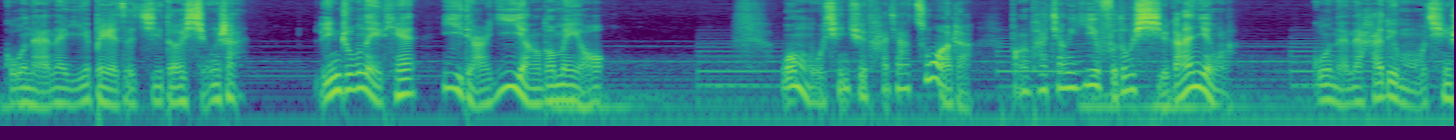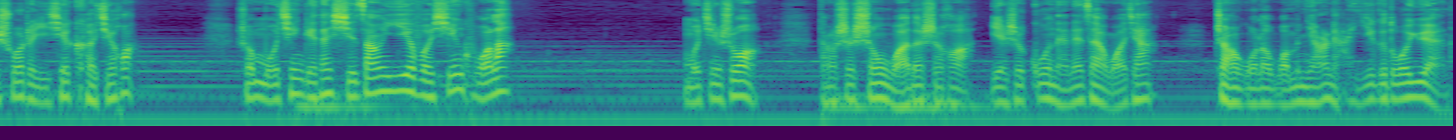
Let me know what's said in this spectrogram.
姑奶奶一辈子积德行善，临终那天一点异样都没有。我母亲去她家坐着，帮她将衣服都洗干净了。姑奶奶还对母亲说着一些客气话，说母亲给她洗脏衣服辛苦了。母亲说。当时生我的时候啊，也是姑奶奶在我家照顾了我们娘俩一个多月呢。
